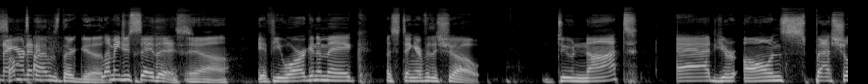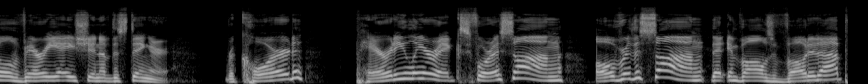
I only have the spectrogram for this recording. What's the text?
Sometimes they're good. Let me just say this. Yeah. if you are going to make a stinger for the show, do not add your own special variation of the stinger. Record parody lyrics for a song over the song that involves voted up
